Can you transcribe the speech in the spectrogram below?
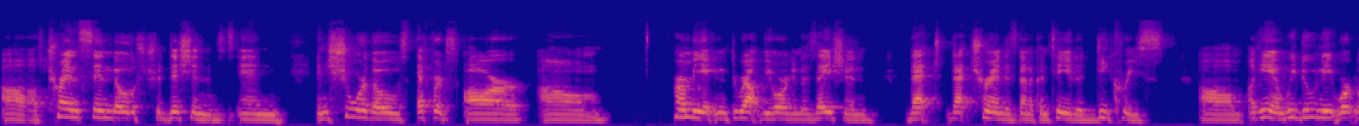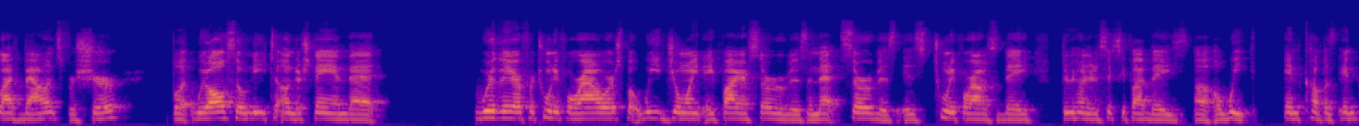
uh, transcend those traditions and ensure those efforts are um, permeating throughout the organization that that trend is going to continue to decrease um, again we do need work-life balance for sure but we also need to understand that we're there for 24 hours but we joined a fire service and that service is 24 hours a day 365 days uh, a week encompass in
